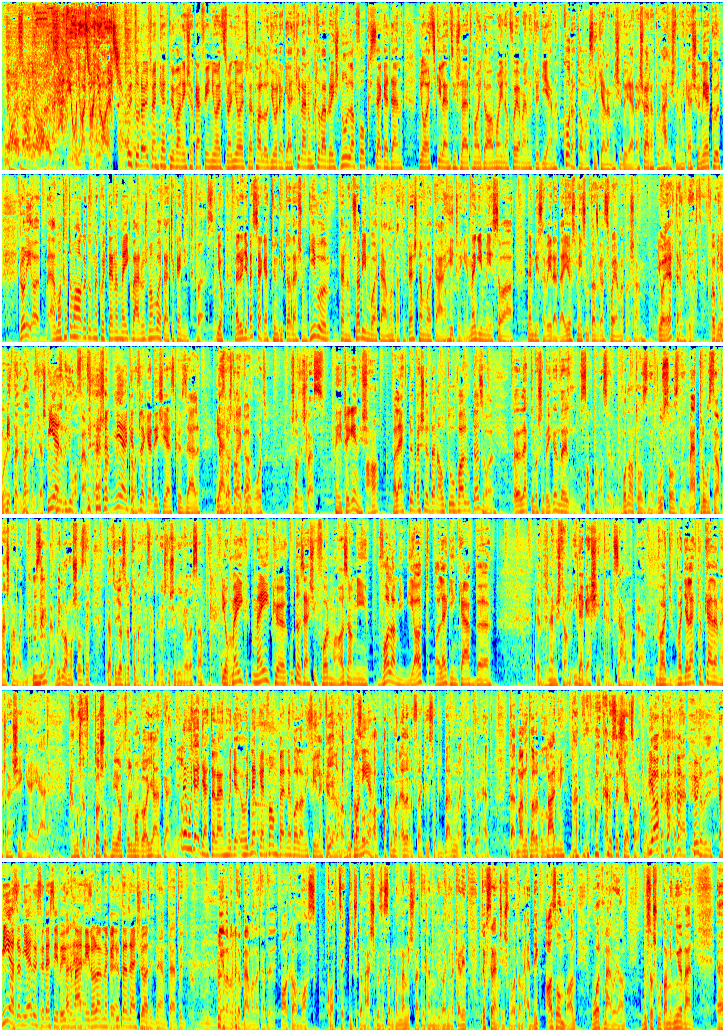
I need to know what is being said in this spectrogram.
Yo extraño Rádió 88. 5 óra 52 van és a Café 88-at hallod, jó reggelt kívánunk továbbra is 0 fok Szegeden, 8-9 is lehet majd a mai nap folyamán, úgyhogy ilyen kora tavaszi kellemes időjárás várható, hál' Istennek eső nélkül. Roli, elmondhatom a hallgatóknak, hogy tegnap melyik városban voltál, csak ennyit? Persze. Jó, mert ugye beszélgettünk itt adáson kívül, tegnap Szabin voltál, mondtad, hogy Pesten voltál, hétvégén megint mész, szóval nem bízsz a véreddel, jössz, mész, utazgatsz folyamatosan. Jól értem? Jól érted. Oké, Jól mi- érted. Nagyon ügyes. milyen- Nagyon jó a felfogás. Milyen közlekedési eszközzel Ez járod most meg autó a, volt, és az is lesz. a hétvégén is? Aha. A legtöbb esetben autóval utazol? Legtöbb esetben igen, de én szoktam azért vonatozni, buszozni, metrózni a Pesten, vagy uh-huh. Szegeden villamosozni, tehát hogy azért a tömegközlekedést is igénybe veszem. Jó, melyik, melyik ö, utazási forma az, ami valami miatt a leginkább ö, nem is tudom, idegesítőbb számodra? Vagy, vagy a legtöbb kellemetlenséggel jár? Hát most az utasok miatt, vagy maga a járgány miatt? Nem úgy egyáltalán, hogy, hogy neked van benne valamiféle Figyelj, ha kellemetlen. Van utazok, ilyen? ak- akkor már eleve felkészülök, hogy bármi megtörténhet. Tehát mármint arra gondolok, Bármi? Hogy, bár, akár összesülhetsz valakivel. Ja, De, de, tehát, hogy, mi az, ami először eszébe jutna Hát Mátéról ez, annak egy ez. utazásról? Tehát, hogy nem, tehát, hogy nyilván ott többen vannak, tehát alkalmazkodsz egy kicsit a másikhoz, de szerintem nem is feltétlenül mindig annyira kell. Én tök szerencsés voltam eddig, azonban volt már olyan buszos út, ami nyilván uh,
